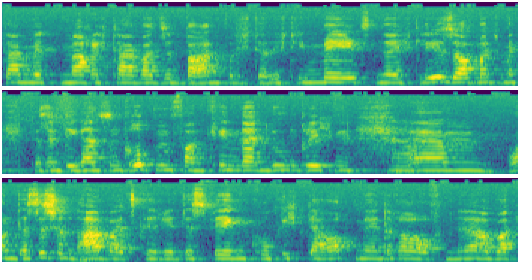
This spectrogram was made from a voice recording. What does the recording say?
Damit mache ich teilweise beantworte ich dadurch die Mails. Ne? Ich lese auch manchmal. Das sind die ganzen Gruppen von Kindern, Jugendlichen. Ja. Ähm, und das ist schon ein Arbeitsgerät. Deswegen gucke ich da auch mehr drauf. Ne? Aber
